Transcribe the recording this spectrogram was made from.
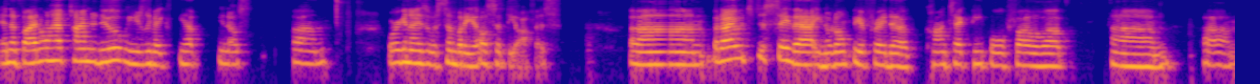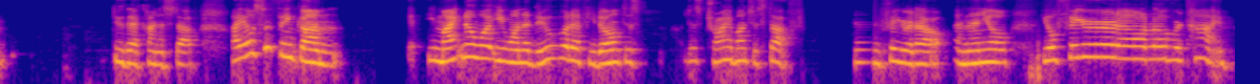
And if I don't have time to do it, we usually make, yep, you know, um, organize it with somebody else at the office. Um, but I would just say that, you know, don't be afraid to contact people, follow up, um, um, do that kind of stuff. I also think um, you might know what you want to do, but if you don't, just just try a bunch of stuff and figure it out, and then you'll you'll figure it out over time.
